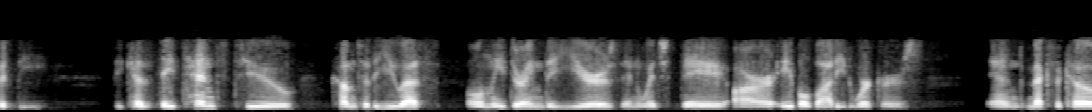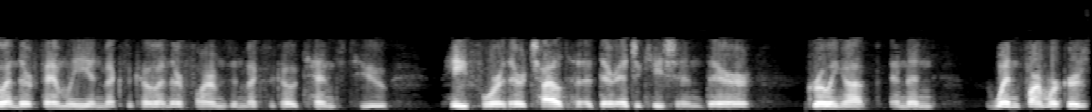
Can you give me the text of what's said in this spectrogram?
could be because they tend to come to the U.S. only during the years in which they are able-bodied workers. And Mexico and their family in Mexico and their farms in Mexico tend to pay for their childhood, their education, their growing up. And then when farm workers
